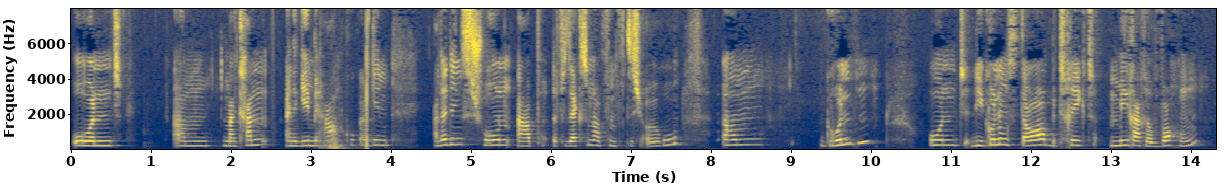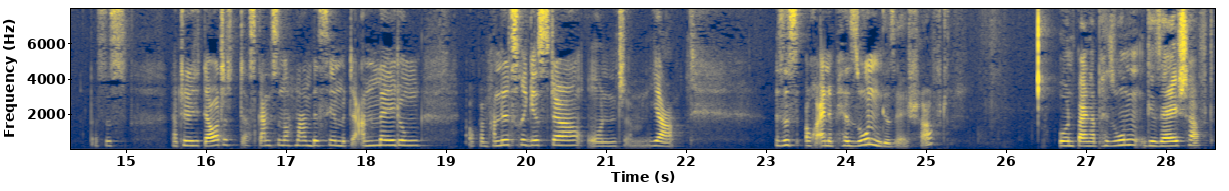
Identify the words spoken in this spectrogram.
Und ähm, man kann eine GmbH und Co. Allerdings schon ab 650 Euro ähm, gründen. Und die Gründungsdauer beträgt mehrere Wochen. Das ist natürlich dauert das Ganze noch mal ein bisschen mit der Anmeldung, auch beim Handelsregister. Und ähm, ja, es ist auch eine Personengesellschaft. Und bei einer Personengesellschaft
